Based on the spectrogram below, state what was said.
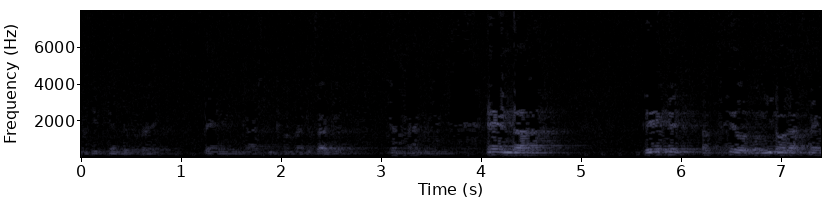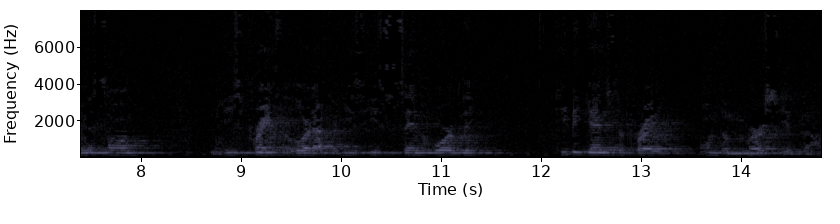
when he began to pray. Ben, you guys can come back. Is that? And uh, David appealed, when you know that famous song, when he's praying for the Lord after he's, he's sinned horribly, he begins to pray on the mercy of God.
